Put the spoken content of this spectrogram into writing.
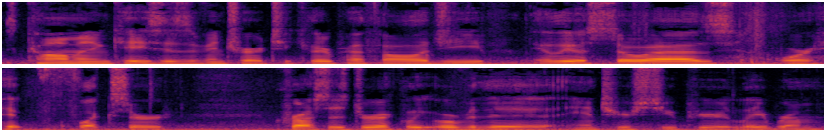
is common in cases of intraarticular pathology. Iliopsoas or hip flexor crosses directly over the anterior superior labrum.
